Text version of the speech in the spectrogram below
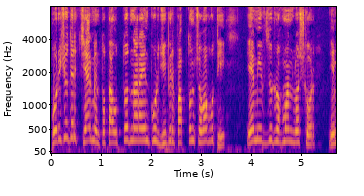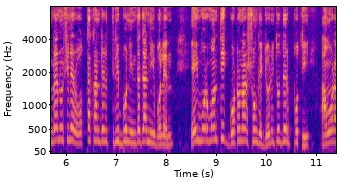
পরিষদের চেয়ারম্যান তথা উত্তর নারায়ণপুর জিপির প্রাক্তন সভাপতি এম ইফজুর রহমান লস্কর ইমরান হোসেনের হত্যাকাণ্ডের তীব্র নিন্দা জানিয়ে বলেন, এই মর্মান্তিক ঘটনার সঙ্গে জড়িতদের প্রতি আমরা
